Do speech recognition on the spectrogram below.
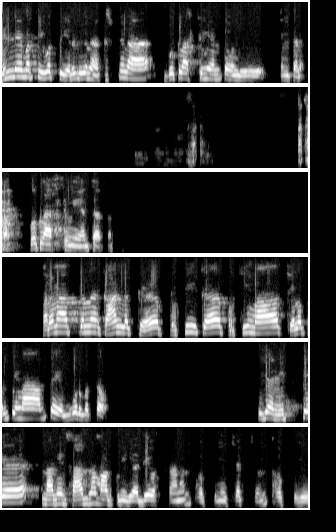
ನಿನ್ನೆ ಮತ್ತು ಇವತ್ತು ಎರಡು ದಿನ ಕೃಷ್ಣನ ಗೋಕುಲಾಷ್ಟಮಿ ಅಂತ ಒಂದು ಚಿಂತನೆ ಗೋಕುಲಾಷ್ಟಮಿ ಅಂತ ಪರಮಾತ್ಮನ ಕಾಣ್ಲಕ್ಕ ಪ್ರತೀಕ, ಪ್ರತಿಮಾ, ಕೆಲ ಪ್ರತಿಮಾ ಅಂತ ಮೂರು ಬರ್ತಾವ. ಈಗ ನಿತ್ಯ ನಾನೇನ್ ಸಾಧನೆ ಮಾಡ್ತೀನಿ, ಈಗ ದೇವಸ್ಥಾನ ಅಂತ ಹೋಗ್ತೀನಿ, ಚರ್ಚ್ ಅಂತ ಹೋಗ್ತೀವಿ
